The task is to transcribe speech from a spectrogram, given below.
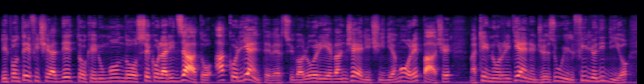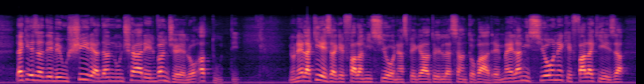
Il pontefice ha detto che in un mondo secolarizzato, accogliente verso i valori evangelici di amore e pace, ma che non ritiene Gesù il figlio di Dio, la Chiesa deve uscire ad annunciare il Vangelo a tutti. Non è la Chiesa che fa la missione, ha spiegato il Santo Padre, ma è la missione che fa la Chiesa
